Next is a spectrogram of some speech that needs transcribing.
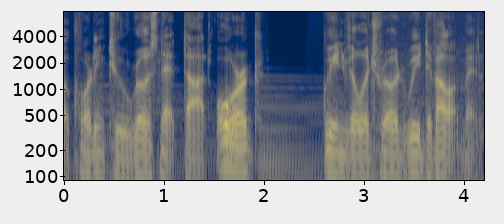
according to Rosenet.org, Green Village Road redevelopment.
